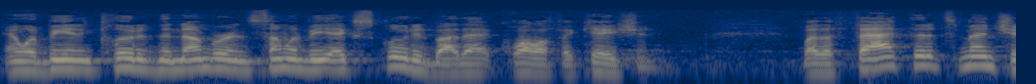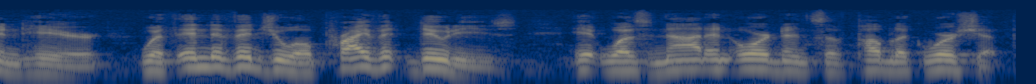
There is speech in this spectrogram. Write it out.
and would be included in the number, and some would be excluded by that qualification. By the fact that it's mentioned here with individual private duties, it was not an ordinance of public worship.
